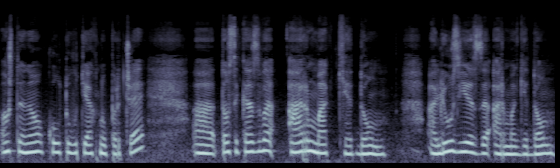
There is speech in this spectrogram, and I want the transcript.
още едно култово тяхно парче. А, то се казва Армакедон. Алюзия за Армагедон.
